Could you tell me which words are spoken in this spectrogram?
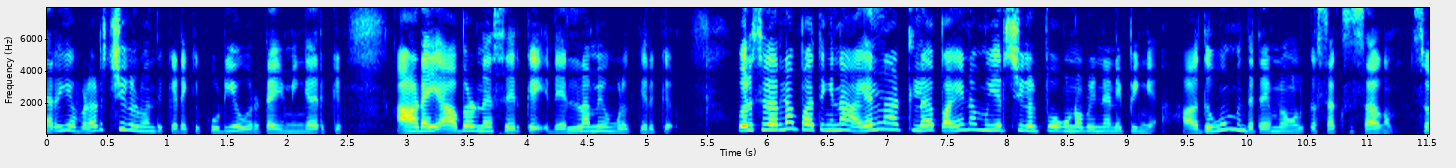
நிறைய வளர்ச்சிகள் வந்து கிடைக்கக்கூடிய ஒரு டைமிங்காக இருக்குது ஆடை ஆபரண சேர்க்கை இது எல்லாமே உங்களுக்கு இருக்குது ஒரு சிலர்லாம் பார்த்தீங்கன்னா அயல்நாட்டில் பயண முயற்சிகள் போகணும் அப்படின்னு நினைப்பீங்க. அதுவும் இந்த டைமில் உங்களுக்கு சக்ஸஸ் ஆகும். ஸோ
